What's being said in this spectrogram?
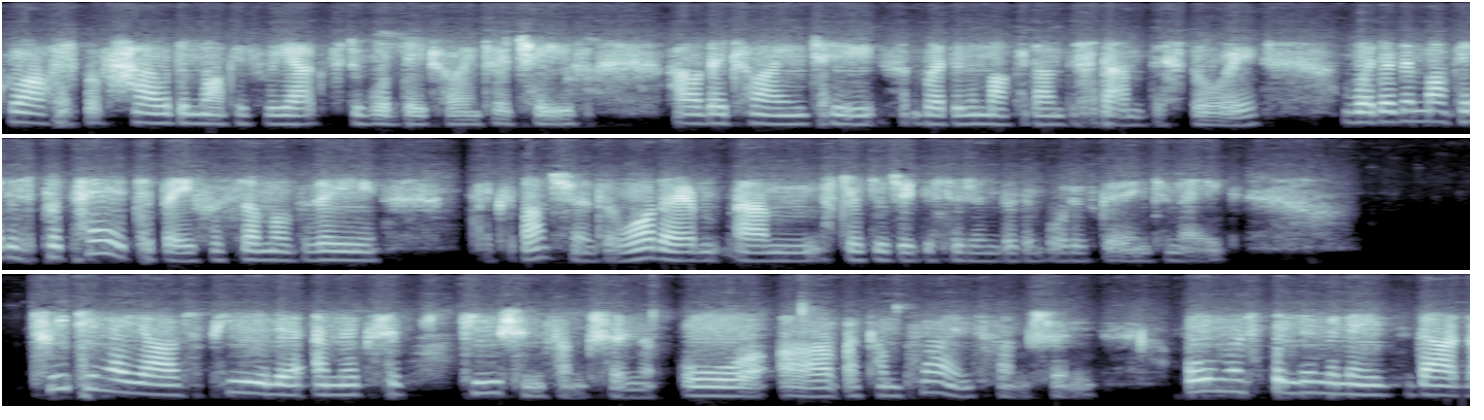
grasp of how the market reacts to what they're trying to achieve, how they're trying to, whether the market understands the story, whether the market is prepared to pay for some of the expansions or other um, strategic decisions that the board is going to make. Treating IR as purely an execution function or uh, a compliance function almost eliminates that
